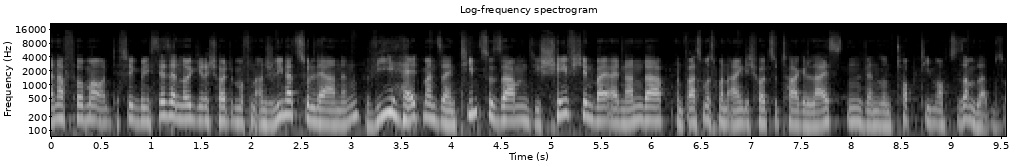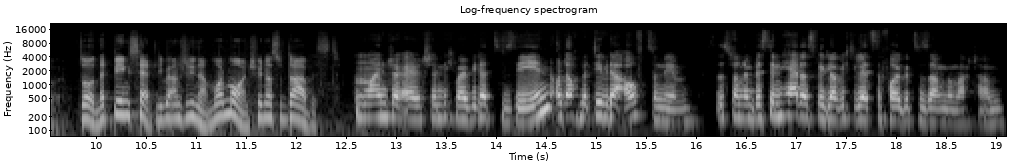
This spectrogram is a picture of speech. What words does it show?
seiner Firma und deswegen bin ich sehr, sehr neugierig, heute mal von Angelina zu lernen, wie hält man sein Team zusammen, die Schäfchen beieinander und was muss man eigentlich heutzutage leisten, wenn so ein Top-Team auch zusammenbleiben soll. So, that being said, liebe Angelina, moin moin, schön, dass du da bist. Moin Joel, schön dich mal wieder zu sehen und auch mit dir wieder aufzunehmen. Es ist schon ein bisschen her, dass wir, glaube ich, die letzte Folge zusammen gemacht haben.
